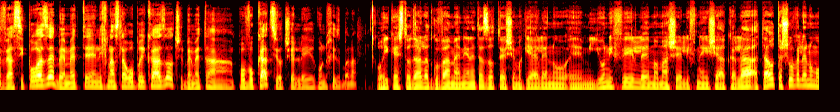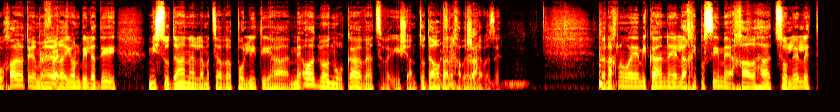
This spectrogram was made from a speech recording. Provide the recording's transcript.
והסיפור הזה באמת uh, נכנס לרובריקה הזאת, של באמת הפרובוקציות של ארגון חיזבאללה. רועי קייס, תודה על התגובה המעניינת הזאת שמגיעה אלינו מיוניפיל ממש לפני שעה קלה. אתה עוד תשוב אלינו מאוחר יותר עם ראיון בלעדי מסודאן על המצב הפוליטי המאוד מאוד מורכב והצבאי שם. תודה רבה לך. בשלב הזה. ואנחנו מכאן לחיפושים אחר הצוללת.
